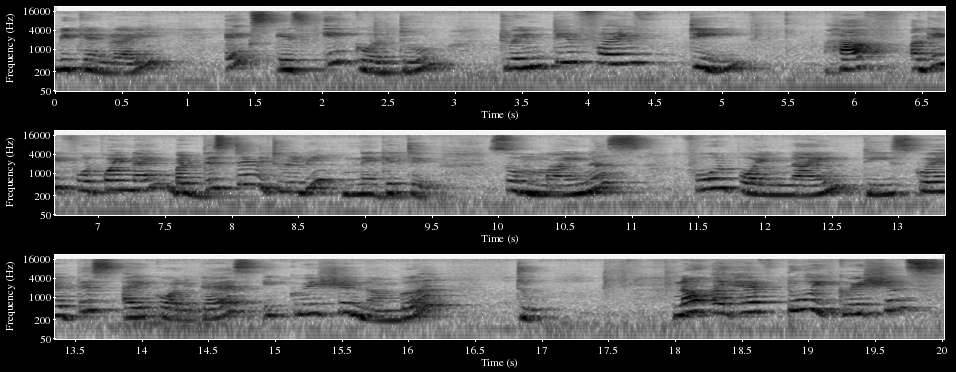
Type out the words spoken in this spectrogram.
We can write x is equal to 25t half again 4.9 but this time it will be negative. So minus 4.9 t square. This I call it as equation number 2. Now I have two equations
